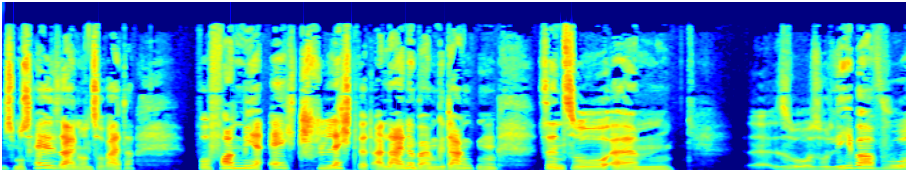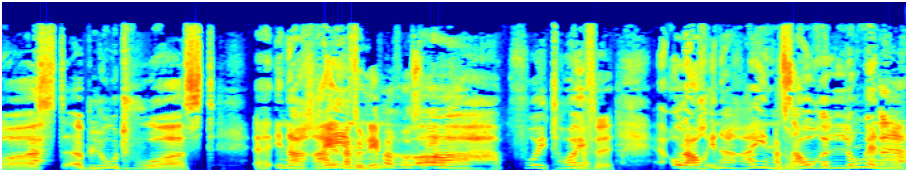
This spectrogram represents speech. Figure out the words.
es muss hell sein und so weiter. Wovon mir echt schlecht wird, alleine beim Gedanken, sind so, ähm, äh, so, so Leberwurst, äh, Blutwurst, äh, Innereien. also Leberwurst oh, Pfui Teufel. Oder auch Innereien, Also- saure Lungen,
